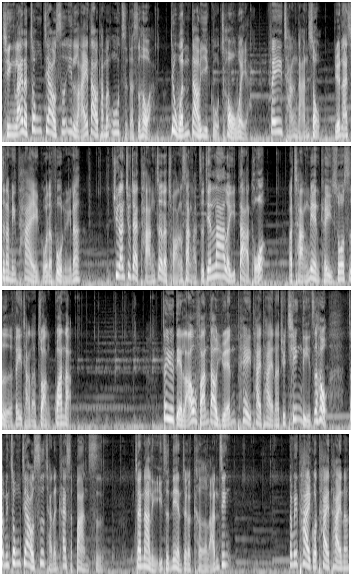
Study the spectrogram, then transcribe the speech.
请来的宗教师一来到他们屋子的时候啊，就闻到一股臭味啊，非常难受。原来是那名泰国的妇女呢，居然就在躺着的床上啊，直接拉了一大坨啊，场面可以说是非常的壮观了。这有点劳烦到原配太太呢，去清理之后，这名宗教师才能开始办事，在那里一直念这个可兰经。那名泰国太太呢，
